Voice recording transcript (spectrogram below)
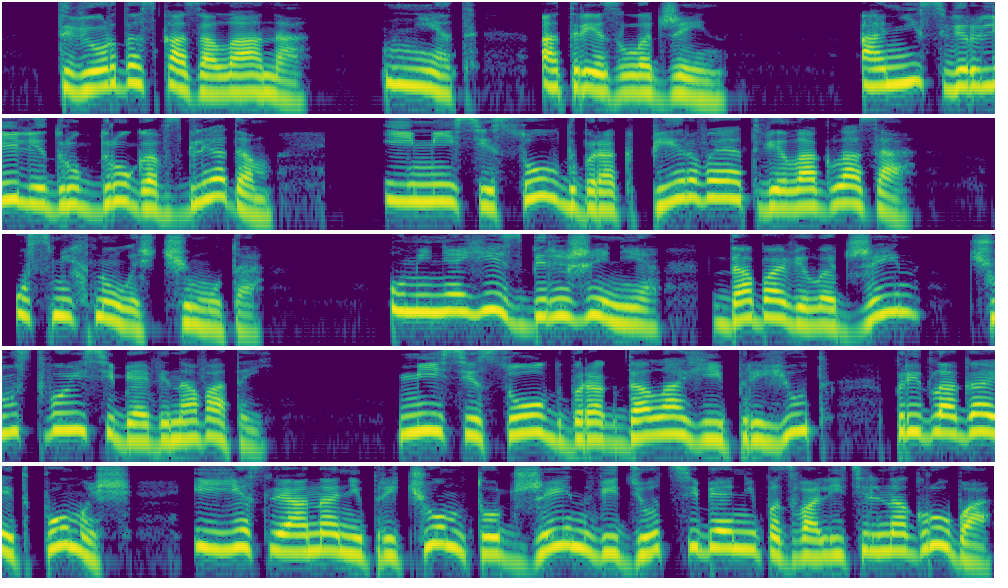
— твердо сказала она. «Нет», — отрезала Джейн. Они сверлили друг друга взглядом, и миссис Олдбрак первая отвела глаза. Усмехнулась чему-то. «У меня есть сбережения», — добавила Джейн, чувствуя себя виноватой. Миссис Олдбрак дала ей приют, предлагает помощь, и если она ни при чем, то Джейн ведет себя непозволительно грубо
